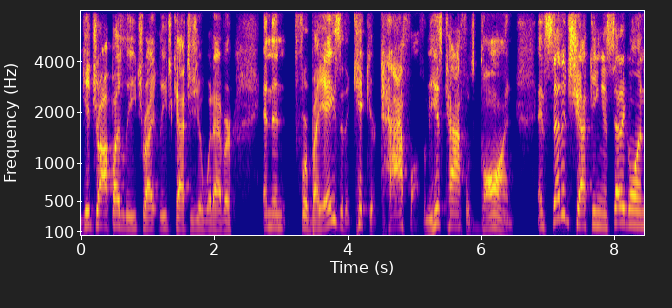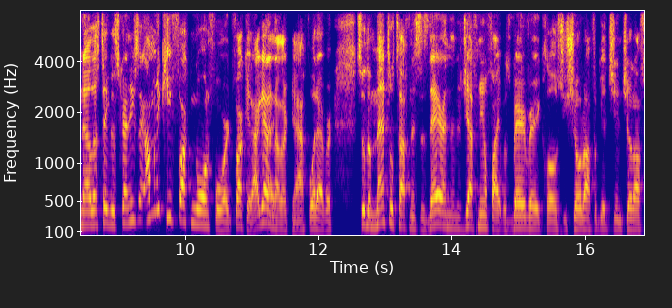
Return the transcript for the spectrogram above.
get dropped by Leach, right? Leach catches you, whatever. And then for Baeza to kick your calf off. I mean, his calf was gone. Instead of checking, instead of going, no, let's take this ground, he's like, I'm going to keep fucking going forward. Fuck it. I got right. another calf, whatever. So the mental toughness is there. And then the Geoff Neal fight was very, very close. He showed off a good chin, showed off,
